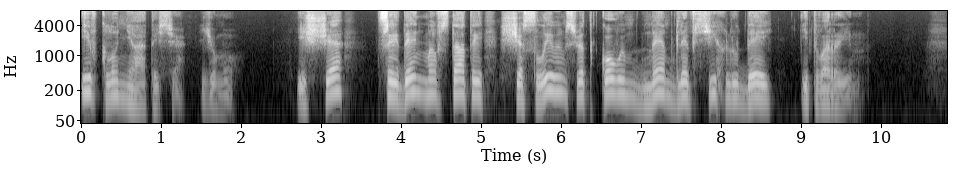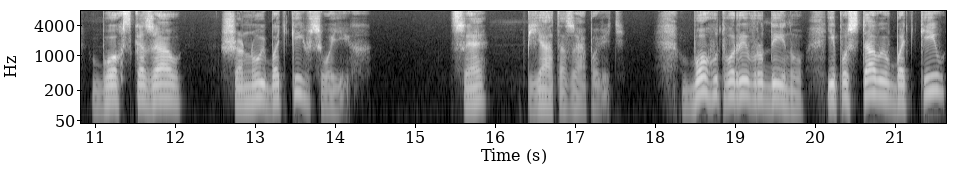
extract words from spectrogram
і вклонятися йому. І ще цей день мав стати щасливим святковим днем для всіх людей і тварин. Бог сказав шануй батьків своїх. Це п'ята заповідь. Бог утворив родину і поставив батьків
